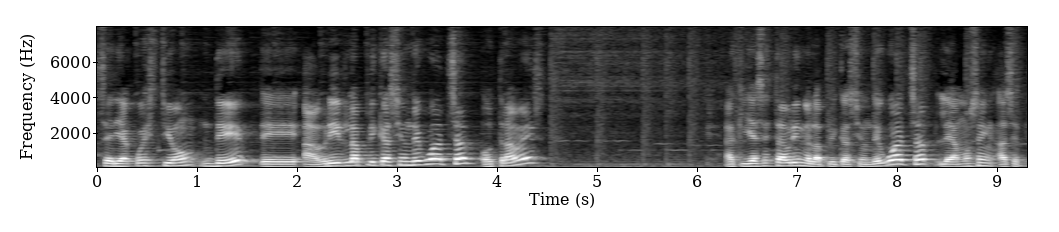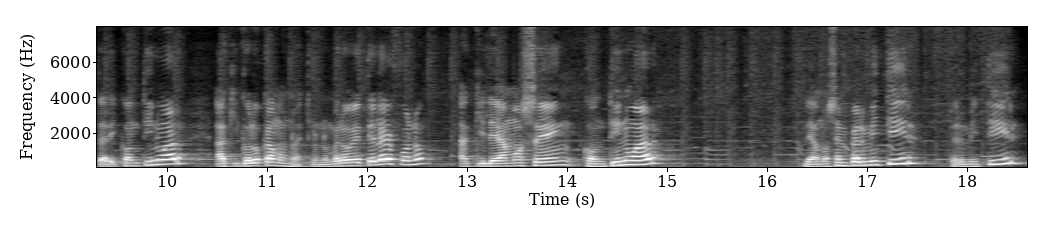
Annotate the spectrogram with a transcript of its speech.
sería cuestión de eh, abrir la aplicación de WhatsApp otra vez. Aquí ya se está abriendo la aplicación de WhatsApp. Le damos en aceptar y continuar Aquí colocamos nuestro número de teléfono. Aquí le damos en continuar. Le damos en permitir, permitir.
